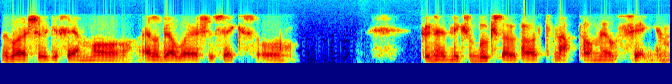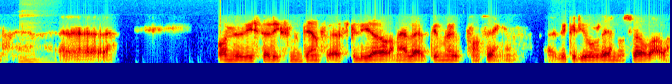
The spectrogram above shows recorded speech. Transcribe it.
Nu var jag 25 och, eller då var jag 26 och kunde liksom bokstavligt talat knappt ta mig ur sängen. Mm. Eh, och nu visste jag liksom inte ens vad jag skulle göra när jag väl tog mig upp från sängen. Eh, vilket gjorde det ännu svårare.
